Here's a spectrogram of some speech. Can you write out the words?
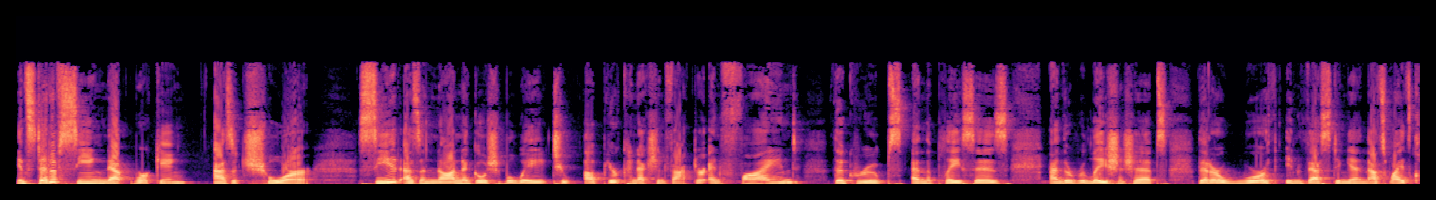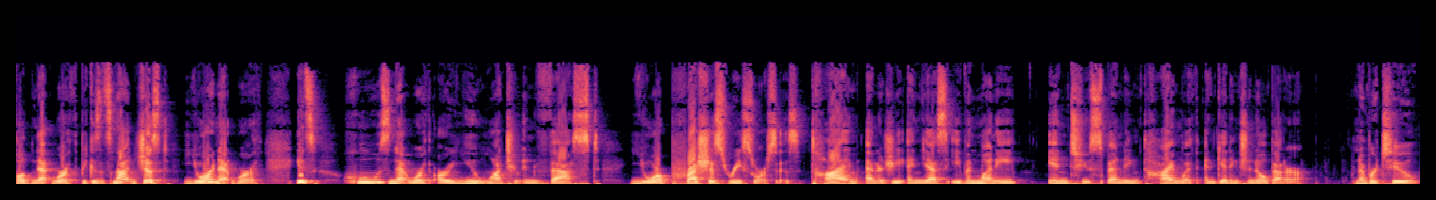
Instead of seeing networking as a chore, see it as a non negotiable way to up your connection factor and find the groups and the places and the relationships that are worth investing in. That's why it's called net worth because it's not just your net worth, it's whose net worth are you want to invest your precious resources, time, energy, and yes, even money into spending time with and getting to know better. Number two,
